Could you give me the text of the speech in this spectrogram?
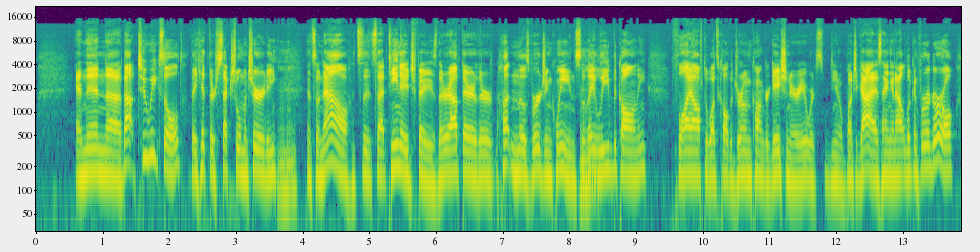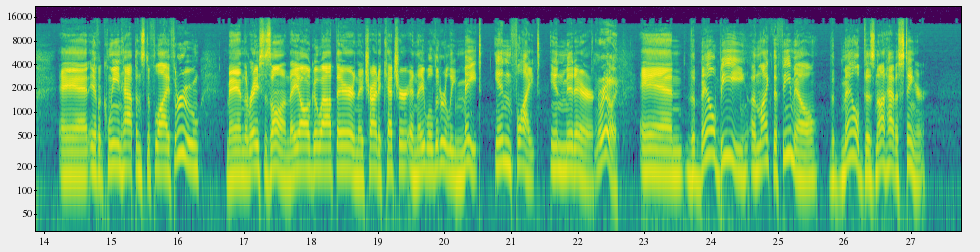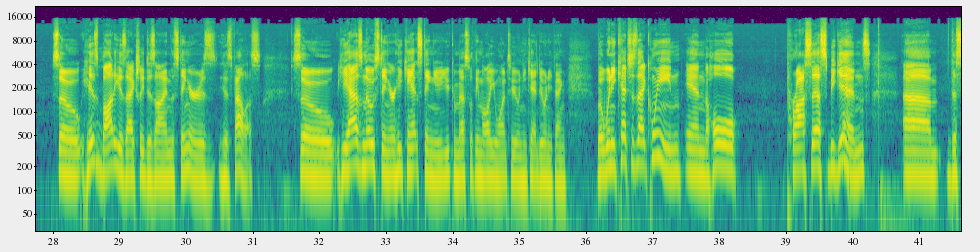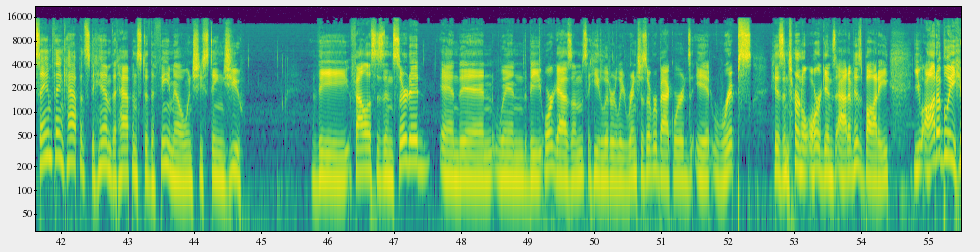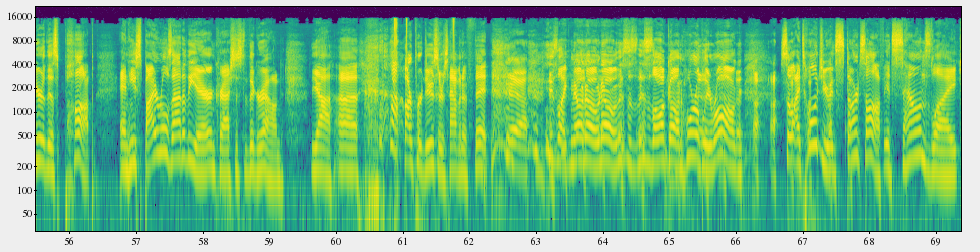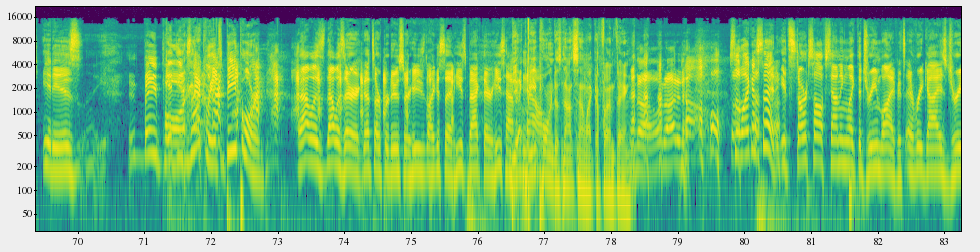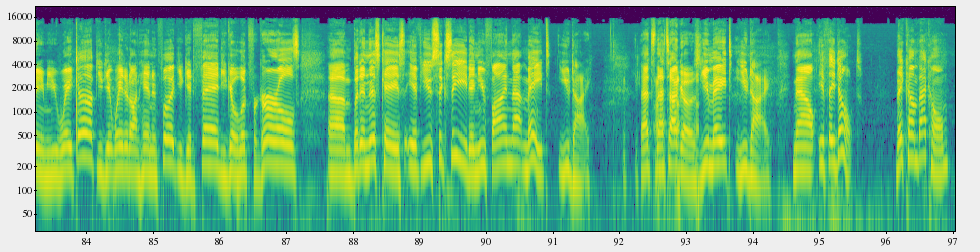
And then uh, about two weeks old, they hit their sexual maturity, mm-hmm. and so now it's it's that teenage phase. They're out there, they're hunting those virgin queens. So they mm-hmm. leave the colony, fly off to what's called the drone congregation area, where it's you know a bunch of guys hanging out looking for a girl. And if a queen happens to fly through, man, the race is on. They all go out there and they try to catch her, and they will literally mate in flight in midair. Really? And the male bee, unlike the female, the male does not have a stinger. So his body is actually designed, the stinger is his phallus. So he has no stinger. He can't sting you. You can mess with him all you want to, and he can't do anything. But when he catches that queen and the whole process begins, um, the same thing happens to him that happens to the female when she stings you the phallus is inserted, and then when the bee orgasms, he literally wrenches over backwards. It rips his internal organs out of his body. You audibly hear this pop, and he spirals out of the air and crashes to the ground. Yeah, uh, our producer's having a fit. Yeah. He's like, no, no, no. This is this has all gone horribly wrong. So I told you, it starts off. It sounds like it is Bee porn. it- exactly. It's bee porn. That was that was Eric. That's our producer. He's like I said, he's back there. He's having Yeah, a bee cow. porn does not sound like a fun thing. no, not at all. So like I said, it starts off sounding like the dream life. It's every guy's dream. You wake up, you get waited on hand and foot, you get fed, you go look for girls. Um, but in this case, if you succeed and you find that mate, you die. That's that's how it goes. You mate, you die. Now, if they don't, they come back home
